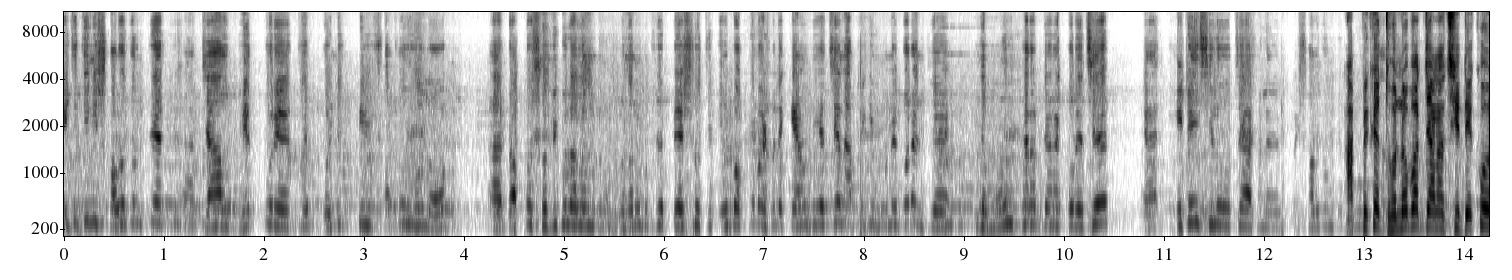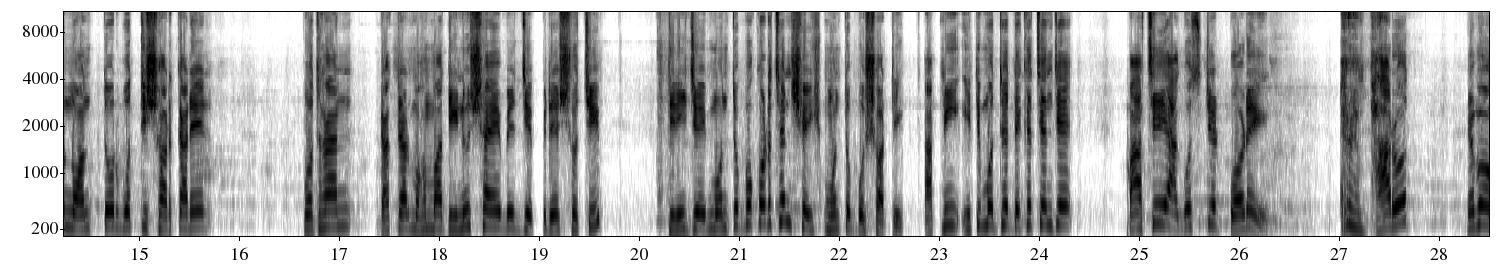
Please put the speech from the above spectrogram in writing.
এই যে তিনি ষড়যন্ত্রের জাল ভেদ করে যে হলো ডক্টর আলম বক্তব্য আসলে দিয়েছেন? আপনি কি মনে করেন যে মন খারাপ যারা করেছে আপনাকে ধন্যবাদ জানাচ্ছি। দেখুন, অন্তর্বর্তী সরকারের প্রধান ডক্টর মোহাম্মদ ইনুস সাহেবের যে প্রেস সচিব, তিনি যে মন্তব্য করেছেন, সেই মন্তব্য সঠিক। আপনি ইতিমধ্যে দেখেছেন যে পাঁচই আগস্টের পরে ভারত এবং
